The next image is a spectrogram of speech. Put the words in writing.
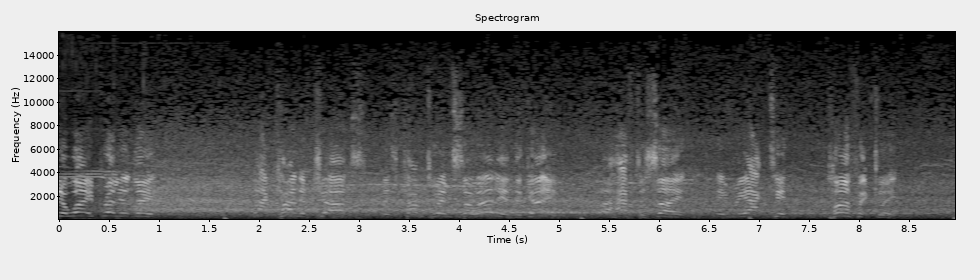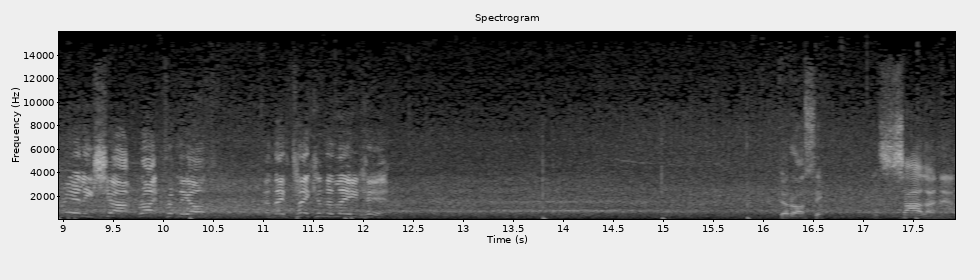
Away brilliantly. That kind of chance has come to him so early in the game. I have to say, he reacted perfectly. Really sharp right from the off, and they've taken the lead here. De Rossi. It's Salah now.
